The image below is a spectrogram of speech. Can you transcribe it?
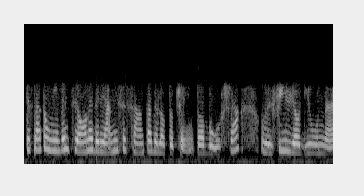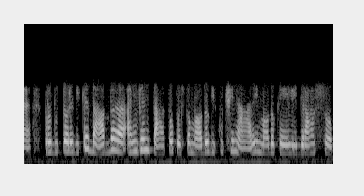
che è stata un'invenzione degli anni 60 dell'Ottocento a Bursa il figlio di un eh, produttore di kebab ha inventato questo modo di cucinare in modo che il grasso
